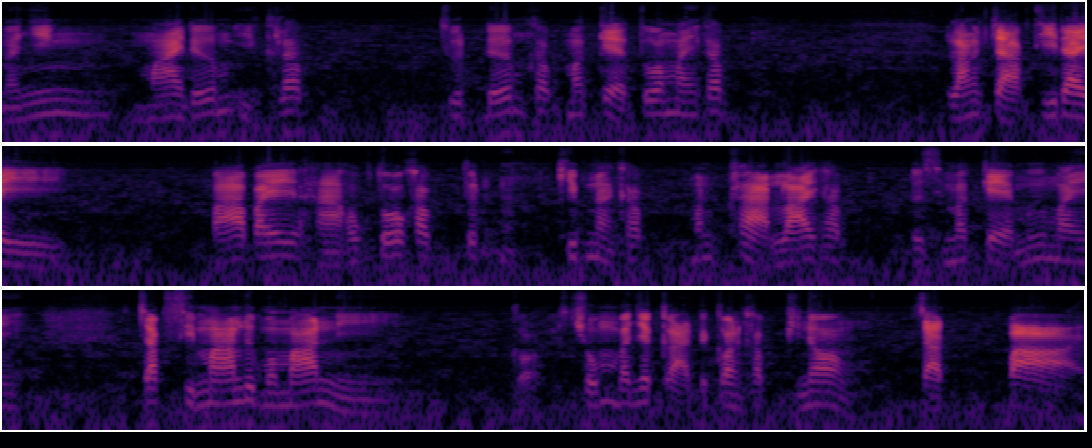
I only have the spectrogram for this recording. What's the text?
มายิ่งไม้เดิมอีกครับ จุดเดิมครับมาแก่ตัวใหม่ครับ หลังจากที่ได้ปลาไปหาหกโต๊ะครับคลิปนั้นครับ มันพลาดลายครับเดี๋ยวสิมาแก่มือใหม่จักสิมาหรือประมาณนี้ ก็ชมบรรยากาศไปก่อนครับพี่น้องจัดป่าย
